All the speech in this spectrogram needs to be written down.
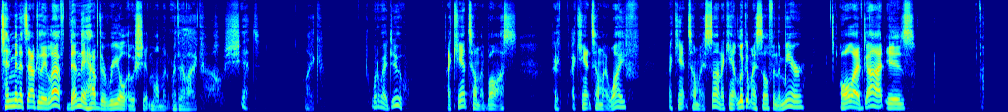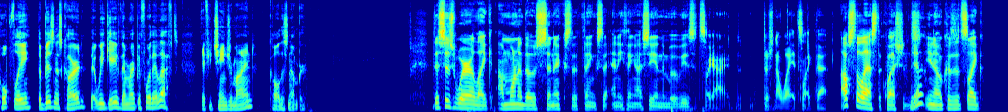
10 minutes after they left, then they have the real oh shit moment where they're like, oh shit. Like, what do I do? I can't tell my boss. I, I can't tell my wife. I can't tell my son. I can't look at myself in the mirror. All I've got is hopefully the business card that we gave them right before they left. If you change your mind, call this number. This is where like I'm one of those cynics that thinks that anything I see in the movies, it's like, th- there's no way it's like that. I'll still ask the questions, Yeah. you know, because it's like,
